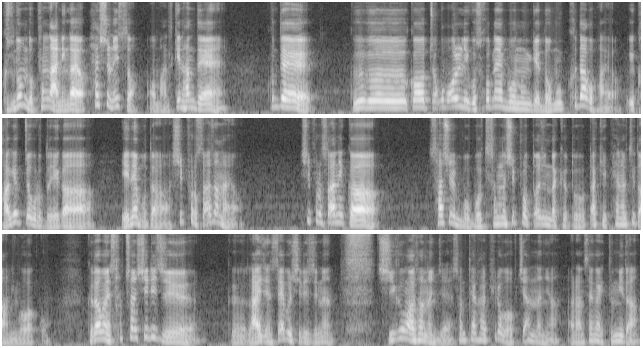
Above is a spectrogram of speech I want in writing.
그 정도면 높은 거 아닌가요? 할 수는 있어. 어 많긴 한데. 근데 그거 조금 올리고 손해보는 게 너무 크다고 봐요. 이 가격적으로도 얘가 얘네보다 10% 싸잖아요. 10% 싸니까 사실 뭐 멀티 성능 10% 떠진다 해도 딱히 페널티도 아닌 것 같고. 그 다음에 3000 시리즈 그 라이젠 7 시리즈는 지금 와서는 이제 선택할 필요가 없지 않느냐라는 생각이 듭니다.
